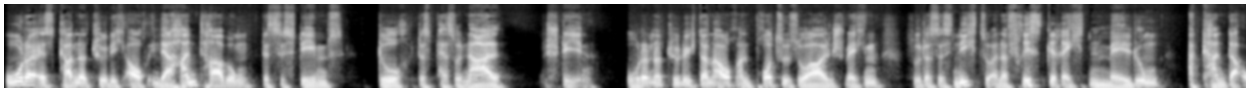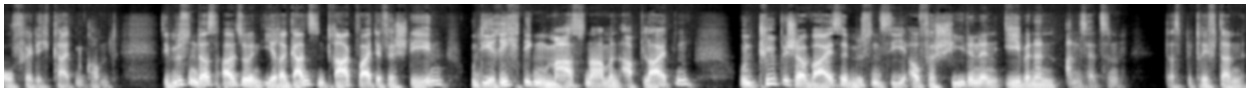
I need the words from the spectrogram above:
Oder es kann natürlich auch in der Handhabung des Systems durch das Personal bestehen. Oder natürlich dann auch an prozessualen Schwächen, so dass es nicht zu einer fristgerechten Meldung erkannter Auffälligkeiten kommt. Sie müssen das also in ihrer ganzen Tragweite verstehen und die richtigen Maßnahmen ableiten. Und typischerweise müssen Sie auf verschiedenen Ebenen ansetzen. Das betrifft dann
